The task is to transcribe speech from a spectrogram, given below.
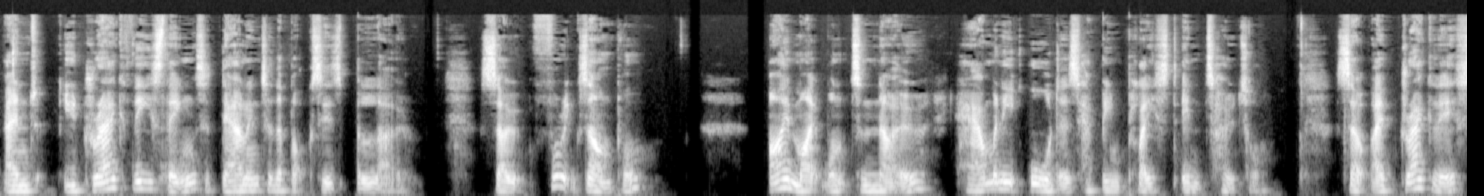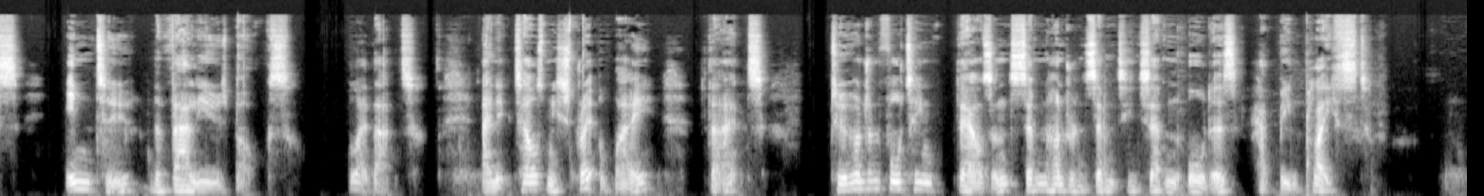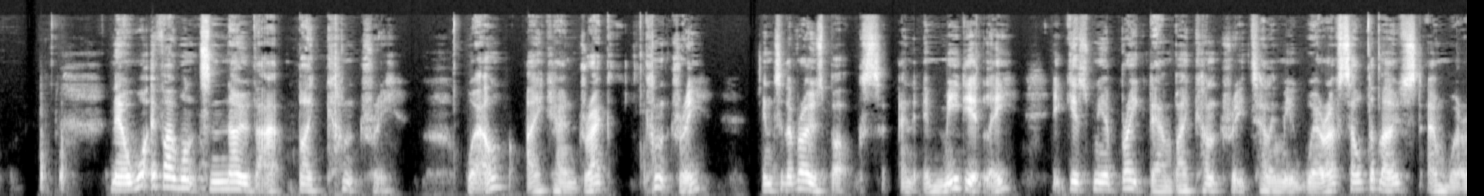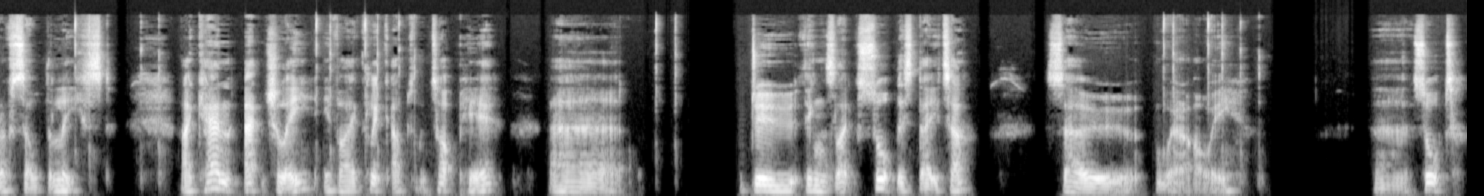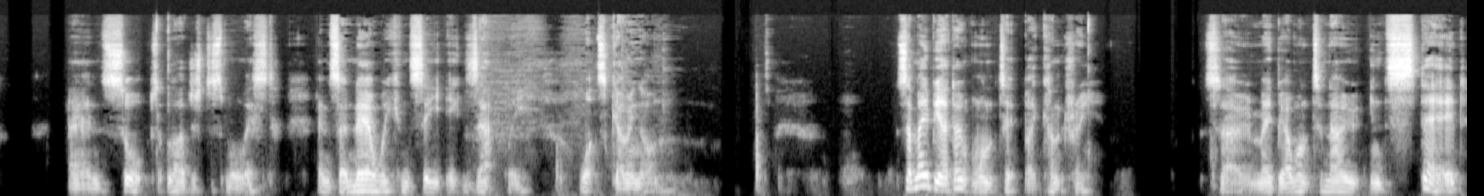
And you drag these things down into the boxes below. So for example, I might want to know how many orders have been placed in total. So I drag this into the values box like that. And it tells me straight away that 214,777 orders have been placed. Now, what if I want to know that by country? Well, I can drag country into the rows box and immediately it gives me a breakdown by country telling me where I've sold the most and where I've sold the least. I can actually, if I click up to the top here, uh, do things like sort this data. So where are we? Uh, sort and sort largest to smallest. And so now we can see exactly what's going on. So maybe I don't want it by country. So maybe I want to know instead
